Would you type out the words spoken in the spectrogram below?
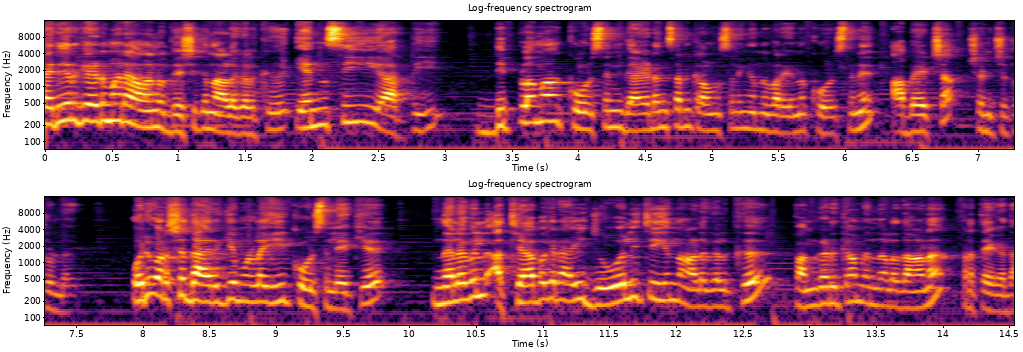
കരിയർ ഗൈഡുമാരാവാൻ ഉദ്ദേശിക്കുന്ന ആളുകൾക്ക് N C E R T diploma course in guidance and counselling എന്ന് പറയുന്ന കോഴ്സിന് അപേക്ഷ ക്ഷണിച്ചിട്ടുണ്ട്. ഒരു വർഷ ദൈർഘ്യമുള്ള ഈ കോഴ്സിലേക്ക് നിലവിൽ അധ്യാപകരായി ജോലി ചെയ്യുന്ന ആളുകൾക്ക് പങ്കെടുക്കാം എന്നുള്ളതാണ് പ്രത്യേകത.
